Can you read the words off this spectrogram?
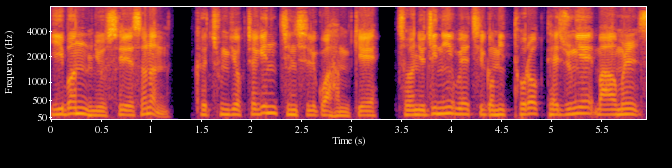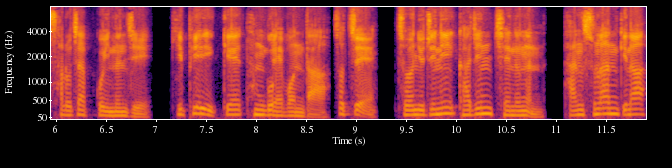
이번 뉴스에서는 그 충격적인 진실과 함께 전유진이 왜 지금 이토록 대중의 마음을 사로잡고 있는지 깊이 있게 탐구해본다. 첫째, 전유진이 가진 재능은 단순한 기나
